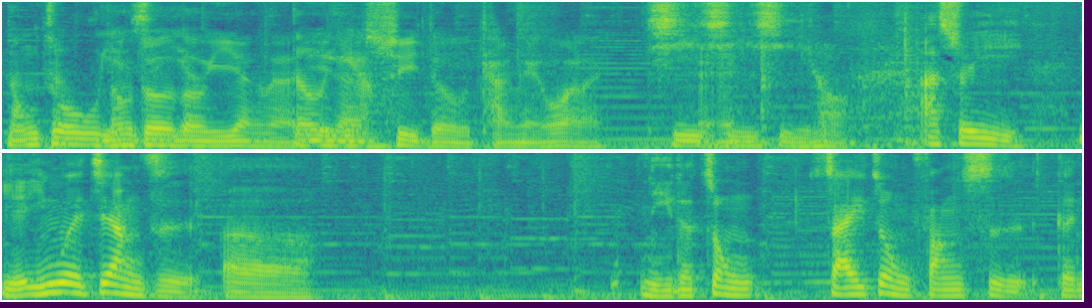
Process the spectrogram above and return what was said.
农作物也是一样的，都一样，水都有糖的话来。是是是哈、啊，所以也因为这样子，呃，你的种栽种方式跟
